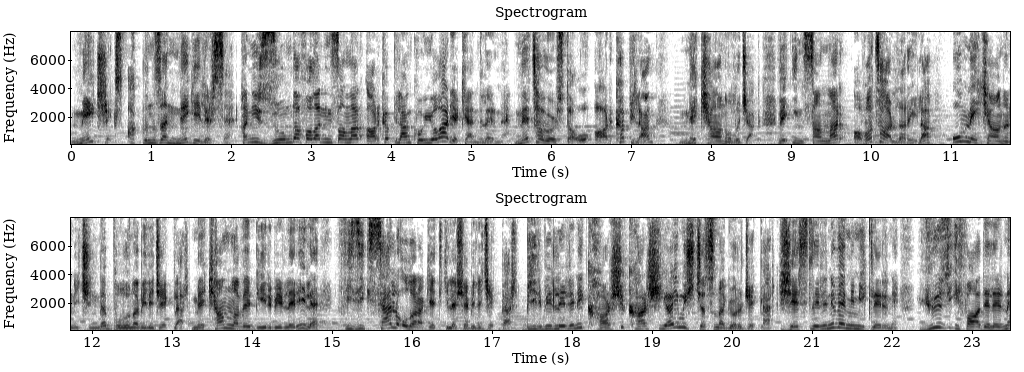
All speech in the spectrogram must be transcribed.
Matrix aklınıza ne gelirse. Hani Zoom'da falan insanlar arka plan koyuyorlar ya kendilerine. Metaverse'da o arka plan mekan olacak ve insanlar avatarlarıyla o mekanın içinde bulunabilecekler. Mekanla ve birbirleriyle fiziksel olarak etkileşebilecekler. Birbirlerini karşı karşıyaymışçasına görecekler. Jestlerini ve mimiklerini, yüz ifadelerini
